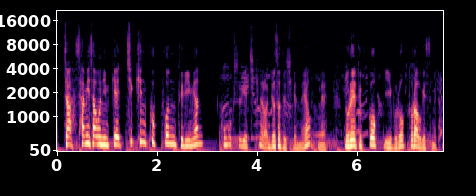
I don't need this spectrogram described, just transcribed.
자, 3245님께 치킨 쿠폰 드리면 콩국수 위에 치킨을 얹어서 드시겠네요. 네. 노래 듣고 입으로 돌아오겠습니다.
